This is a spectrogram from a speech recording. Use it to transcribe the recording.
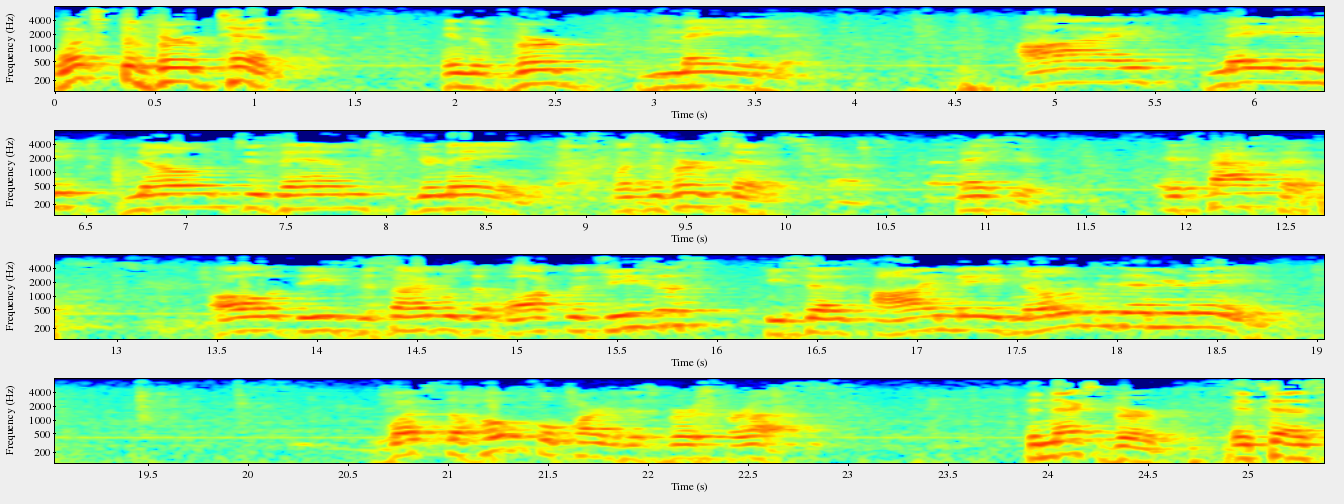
What's the verb tense in the verb made? I made known to them your name. What's the verb tense? Thank you. It's past tense. All of these disciples that walked with Jesus, he says, I made known to them your name. What's the hopeful part of this verse for us? The next verb. It says,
